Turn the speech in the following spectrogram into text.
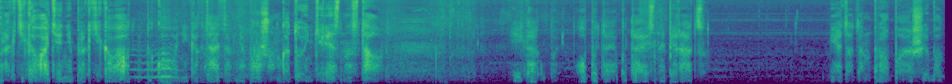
Практиковать я не практиковал такого никогда. Это мне в прошлом году интересно стало. И как бы опыта я пытаюсь набираться методом проб и ошибок.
